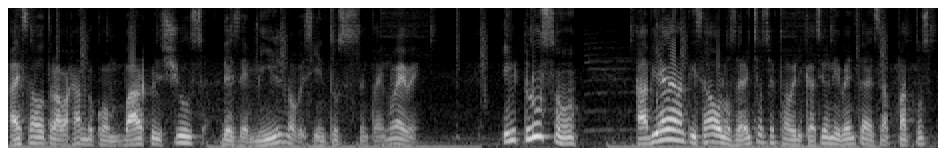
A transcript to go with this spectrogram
ha estado trabajando con Barclays Shoes desde 1969. Incluso había garantizado los derechos de fabricación y venta de zapatos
